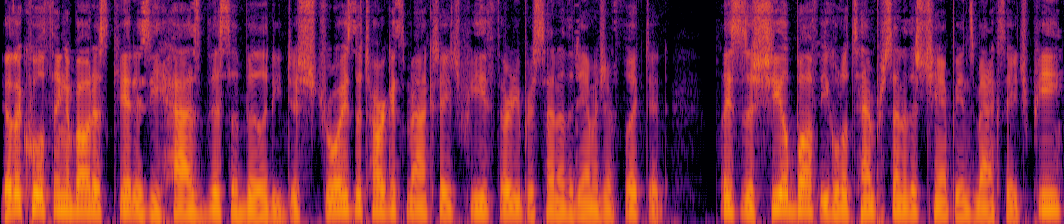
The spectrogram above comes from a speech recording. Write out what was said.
The other cool thing about his kit is he has this ability. Destroys the target's max HP, 30% of the damage inflicted. Places a shield buff equal to 10% of this champion's max HP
